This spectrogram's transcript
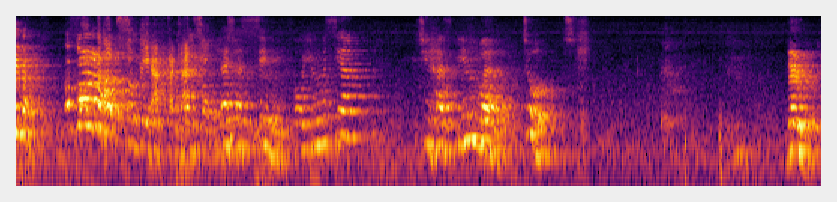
leave it. A full house and we have to cancel. Let us sing for you, monsieur. She has been well taught. Very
